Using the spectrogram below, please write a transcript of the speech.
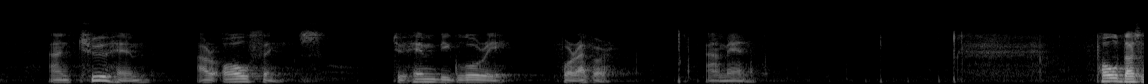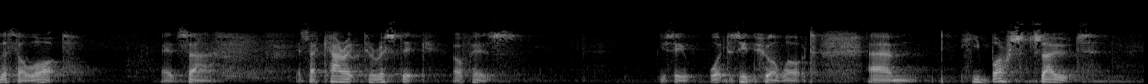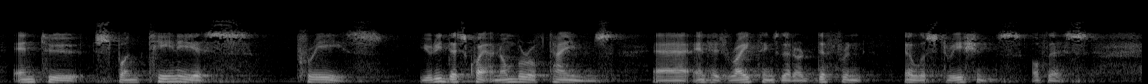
and to him are all things. To him be glory forever. Amen. Paul does this a lot. It's a, it's a characteristic of his. You say, what does he do a lot? Um, he bursts out into spontaneous praise. You read this quite a number of times uh, in his writings. There are different illustrations of this.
